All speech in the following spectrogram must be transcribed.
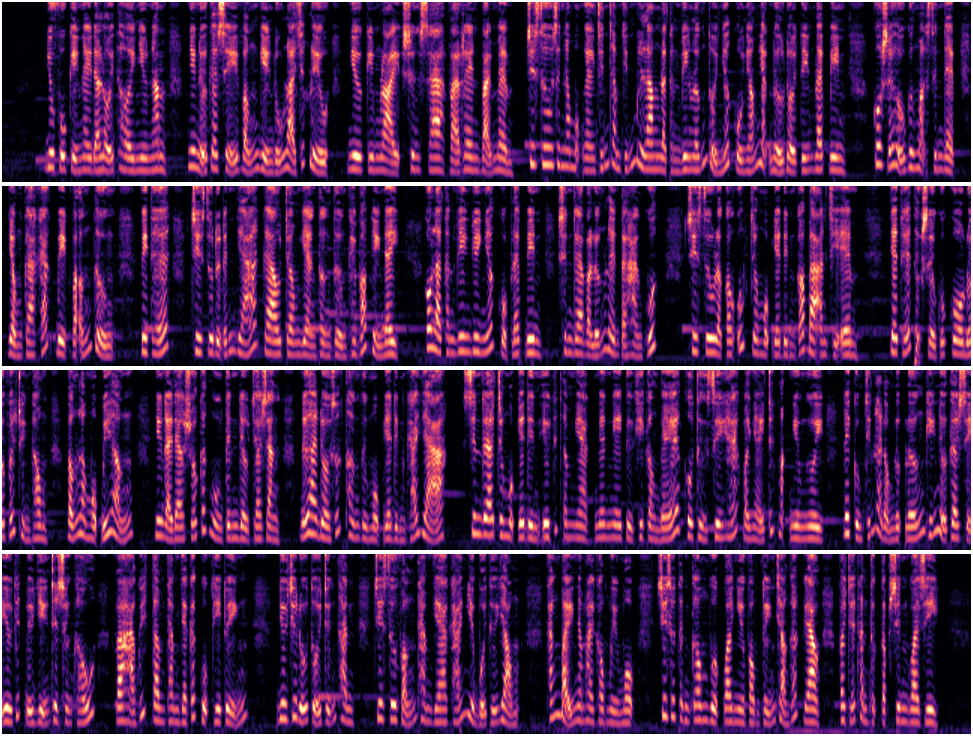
Dù phụ kiện này đã lỗi thời nhiều năm, nhưng nữ ca sĩ vẫn diện đủ loại chất liệu như kim loại, sương sa, vải ren, vải mềm. Jisoo sinh năm 1995 là thành viên lớn tuổi nhất của nhóm nhạc nữ đội tiếng Blackpink. Cô sở hữu gương mặt xinh đẹp, giọng ca khác biệt và ấn tượng. Vì thế, Jisoo được đánh giá cao trong dàn thần tượng K-pop hiện nay. Cô là thành viên duy nhất của Blackpink, sinh ra và lớn lên tại Hàn Quốc. Jisoo là con út trong một gia đình có ba anh chị em. Gia thế thực sự của cô đối với truyền thông vẫn là một bí ẩn, nhưng đại đa số các nguồn tin đều cho rằng nữ idol xuất thân từ một gia đình khá giả. Sinh ra trong một gia đình yêu thích âm nhạc nên ngay từ khi còn bé, cô thường xuyên hát và nhảy trước mặt nhiều người. Đây cũng chính là động lực lớn khiến nữ ca sĩ yêu thích biểu diễn trên sân khấu và hạ quyết tâm tham gia các cuộc thi tuyển. Dù chưa đủ tuổi trưởng thành, Jisoo vẫn tham gia khá nhiều buổi thử giọng. Tháng 7 năm 2011, Jisoo thành công vượt qua nhiều vòng tuyển chọn gắt gao và trở thành thực tập sinh YG.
